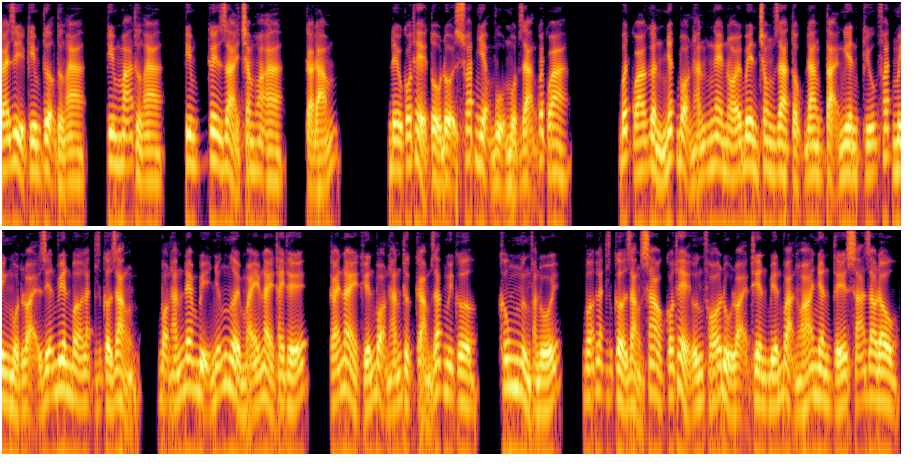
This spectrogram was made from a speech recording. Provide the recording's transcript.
cái gì kim tượng thường a, kim mã thường a, kim cây giải trăm hoa a, cả đám đều có thể tổ đội soát nhiệm vụ một dạng quét qua. Bất quá gần nhất bọn hắn nghe nói bên trong gia tộc đang tại nghiên cứu phát minh một loại diễn viên bờ lạch cờ rằng, bọn hắn đem bị những người máy này thay thế, cái này khiến bọn hắn thực cảm giác nguy cơ, không ngừng phản đối bờ lạch cờ rằng sao có thể ứng phó đủ loại thiên biến vạn hóa nhân tế xã giao đâu.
